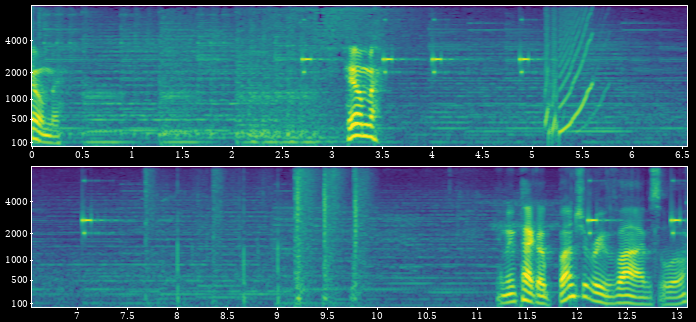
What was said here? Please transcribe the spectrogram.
Heal me. Heal me. Pack a bunch of revives, a little.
